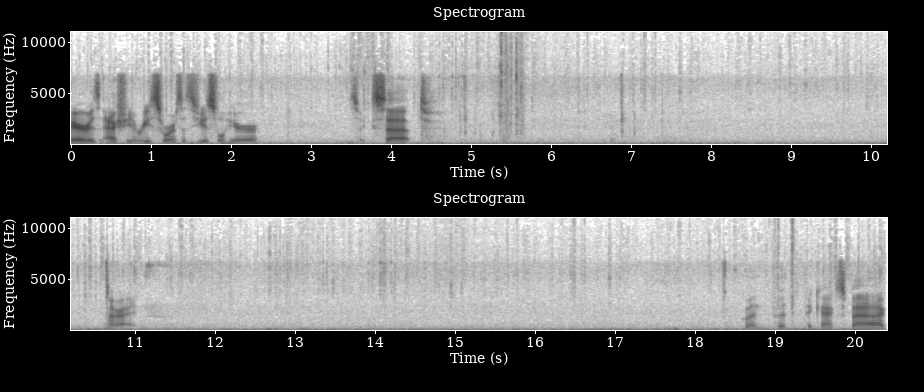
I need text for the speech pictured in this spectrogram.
hair is actually a resource that's useful here. So accept. Alright. Go ahead and put the pickaxe back.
